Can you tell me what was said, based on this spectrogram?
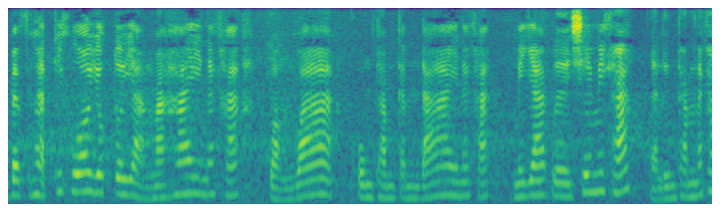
แบบฝึกหัดที่ครูยกตัวอย่างมาให้นะคะ หวังว่าคงทำกันได้นะคะ ไม่ยากเลยใช่ไหมคะ อย่าลืมทำนะคะ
